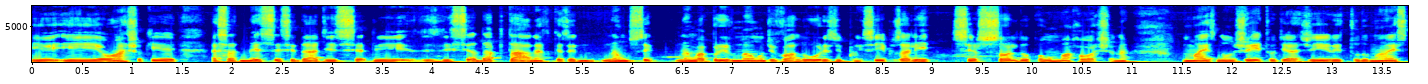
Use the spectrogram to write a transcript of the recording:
E, e, eu acho que essa necessidade de se, de, de se, adaptar, né? quer dizer, não, se, não abrir mão de valores e princípios, ali ser sólido como uma rocha, né? mas no jeito de agir e tudo mais,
